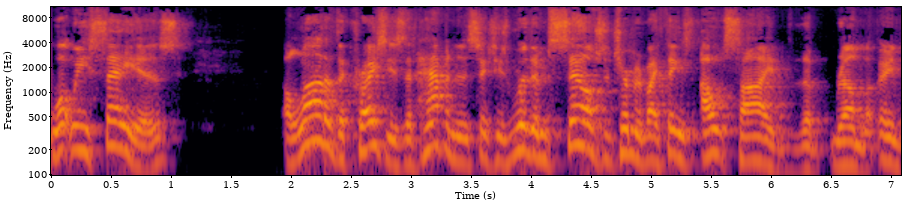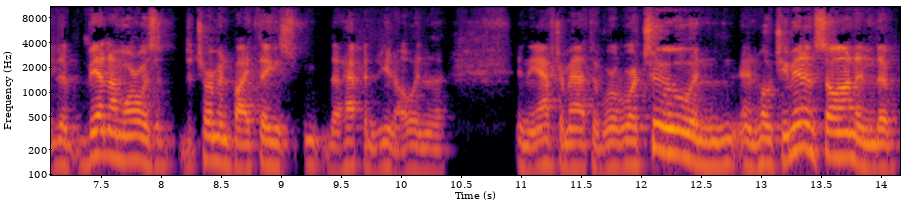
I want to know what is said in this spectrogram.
what we say is a lot of the crises that happened in the 60s were themselves determined by things outside the realm of, I mean, the Vietnam War was determined by things that happened, you know, in the in the aftermath of World War II and, and Ho Chi Minh and so on, and the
